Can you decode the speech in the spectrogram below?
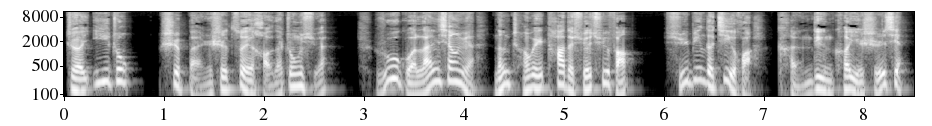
这一中是本市最好的中学，如果兰香苑能成为他的学区房，徐兵的计划肯定可以实现。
